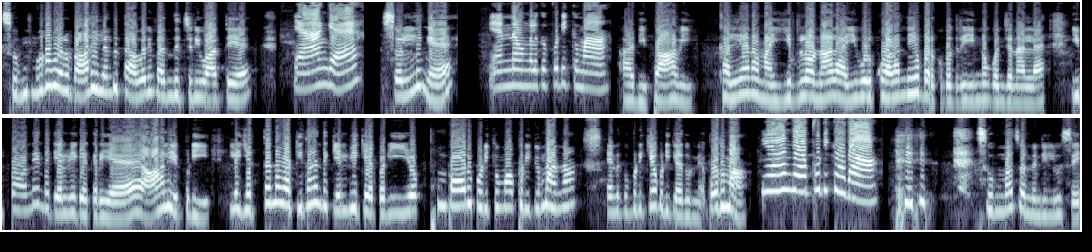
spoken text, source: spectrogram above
சும்மா ஒரு வாயில இருந்து தவறி வந்துச்சுடி வார்த்தைய. ஏங்க? சொல்லுங்க. என்ன உங்களுக்கு பிடிக்குமா? அடி பாவி. கல்யாணம் ஆகி இவ்வளவு நாள் ஆகி ஒரு குழந்தையே பிறக்க போகுது இன்னும் கொஞ்ச நாள்ல. இப்ப வந்து இந்த கேள்வி கேக்குறிய ஆள் எப்படி? இல்ல எத்தனை வாட்டி தான் இந்த கேள்வி கேட்படி எப்ப பாரு பிடிக்குமா பிடிக்குமான்னா எனக்கு பிடிக்கவே பிடிக்காது உன்னை. போதுமா? ஏங்க பிடிக்காதா? சும்மா சொன்னடி லூசே.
